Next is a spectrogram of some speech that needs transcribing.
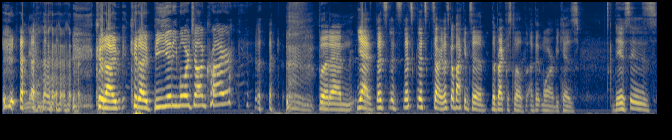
yeah. could I could I be any more John Cryer? but um, yeah, let's let's let's let's sorry, let's go back into the Breakfast Club a bit more because this is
